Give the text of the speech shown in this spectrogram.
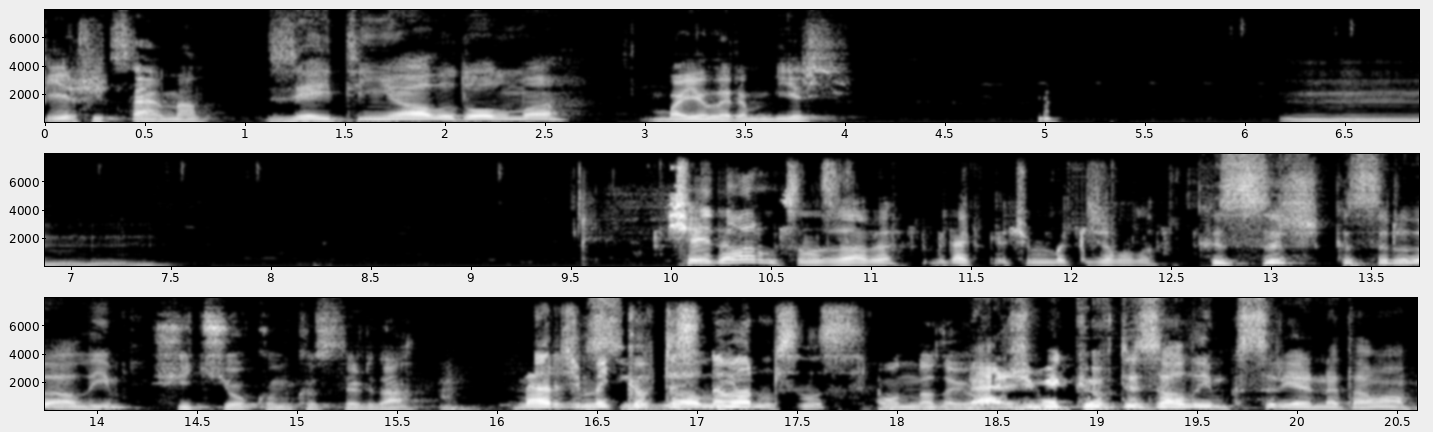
1. Hiç sevmem. zeytinyağlı dolma. Bayılırım bir. Hmm, Şeyde var mısınız abi? Bir dakika şimdi bakacağım ona. kısır, kısırı da alayım. Hiç yokum kısırda. Mercimek Kısır da köftesinde alayım. var mısınız? Onda da yok. Mercimek köftesi alayım kısır yerine tamam.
